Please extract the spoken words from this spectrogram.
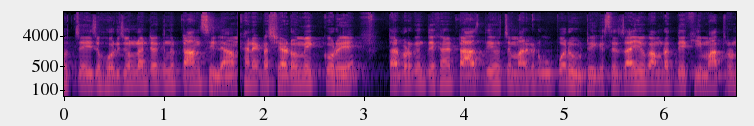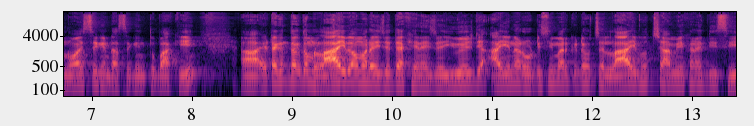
হচ্ছে এই যে হরিজন লাইনটা কিন্তু টানছিলাম এখানে একটা শ্যাডো মেক করে তারপর কিন্তু এখানে টাচ দিয়ে হচ্ছে মার্কেট উপরে উঠে গেছে। যাই হোক, আমরা দেখি মাত্র নয় সেকেন্ড আছে কিন্তু বাকি। এটা কিন্তু একদম লাইভ আমার এই যে দেখেন, এই যে ইউএসডি আইএনআর ওটিসি মার্কেটে হচ্ছে লাইভ হচ্ছে আমি এখানে দিছি।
